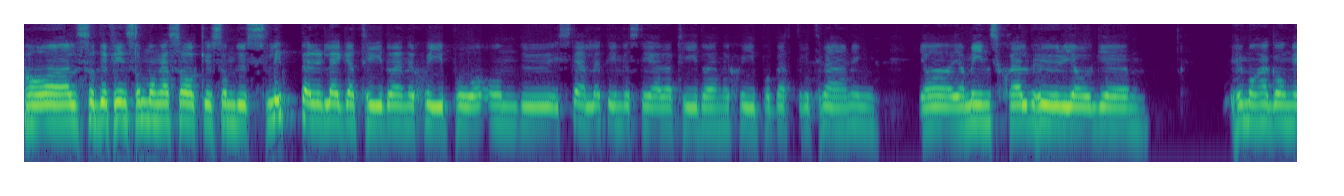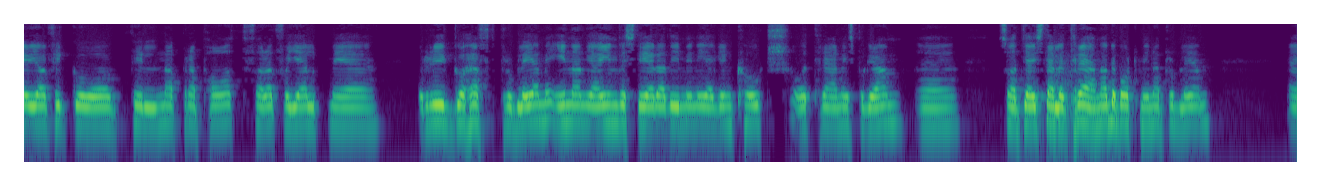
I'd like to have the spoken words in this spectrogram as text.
Ja, alltså det finns så många saker som du slipper lägga tid och energi på om du istället investerar tid och energi på bättre träning. Jag, jag minns själv hur jag eh, hur många gånger jag fick gå till naprapat för att få hjälp med rygg och höftproblem innan jag investerade i min egen coach och ett träningsprogram. Eh, så att jag istället tränade bort mina problem. Eh,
